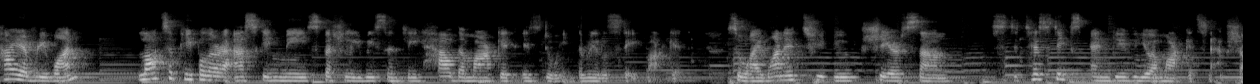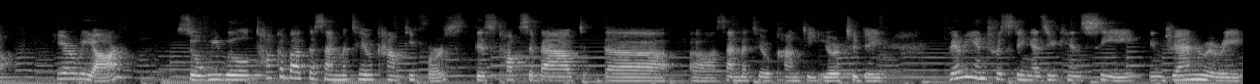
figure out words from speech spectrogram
Hi, everyone. Lots of people are asking me, especially recently, how the market is doing, the real estate market. So I wanted to share some statistics and give you a market snapshot. Here we are. So we will talk about the San Mateo County first. This talks about the uh, San Mateo County year to date very interesting, as you can see, in January,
